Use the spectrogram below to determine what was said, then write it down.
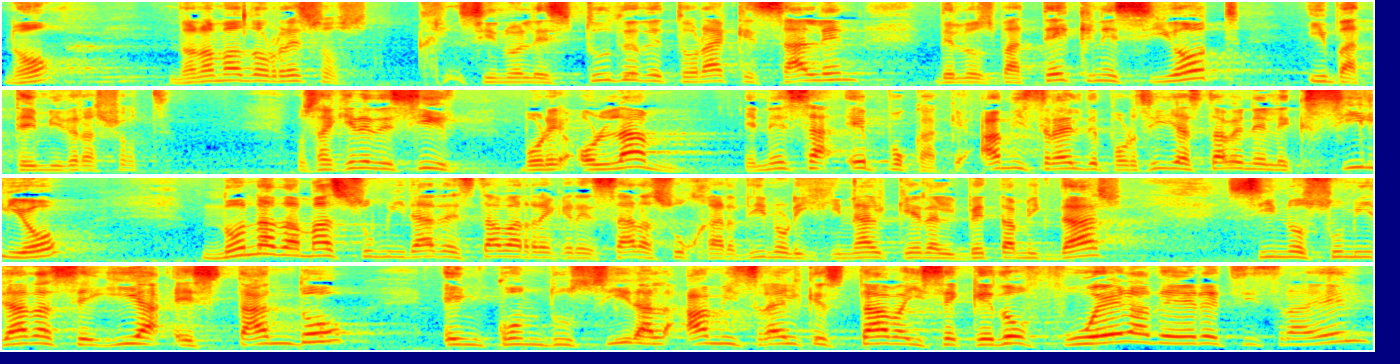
No, no nada más los rezos, sino el estudio de Torah que salen de los Bate y Bate Midrashot. O sea, quiere decir, Boreolam, en esa época que Am Israel de por sí ya estaba en el exilio, no nada más su mirada estaba a regresar a su jardín original que era el Bet sino su mirada seguía estando en conducir al Am Israel que estaba y se quedó fuera de Eretz Israel,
